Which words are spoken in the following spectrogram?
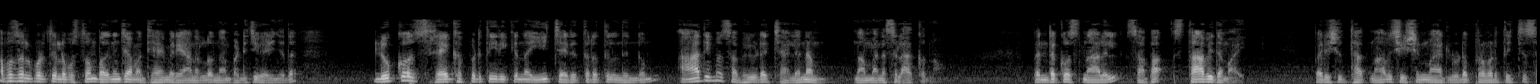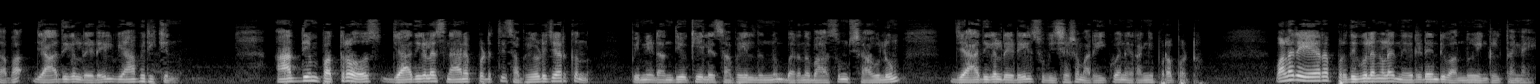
അപ്പസൽപ്പെടുത്തിയുള്ള പുസ്തകം പതിനഞ്ചാം അധ്യായം വരെയാണല്ലോ നാം പഠിച്ചു കഴിഞ്ഞത്. ലൂക്കോസ് രേഖപ്പെടുത്തിയിരിക്കുന്ന ഈ ചരിത്രത്തിൽ നിന്നും ആദിമസഭയുടെ ചലനം നാം മനസ്സിലാക്കുന്നു. പെന്തക്കോസ് നാളിൽ സഭ സ്ഥാപിതമായി. പരിശുദ്ധാത്മാവ് ശിഷ്യന്മാരിലൂടെ പ്രവർത്തിച്ച് സഭ ജാതികളുടെ ഇടയിൽ വ്യാപരിക്കുന്നു. ആദ്യം പത്രോസ് ജാതികളെ സ്നാനപ്പെടുത്തി സഭയോട് ചേർക്കുന്നു. പിന്നീട് അന്ത്യോക്കിയയിലെ സഭയിൽ നിന്നും ഭരണബാസും ഷൌലും ജാതികളുടെ ഇടയിൽ സുവിശേഷം അറിയിക്കുവാൻ ഇറങ്ങി പുറപ്പെട്ടു വളരെയേറെ പ്രതികൂലങ്ങളെ നേരിടേണ്ടി വന്നു എങ്കിൽ തന്നെ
